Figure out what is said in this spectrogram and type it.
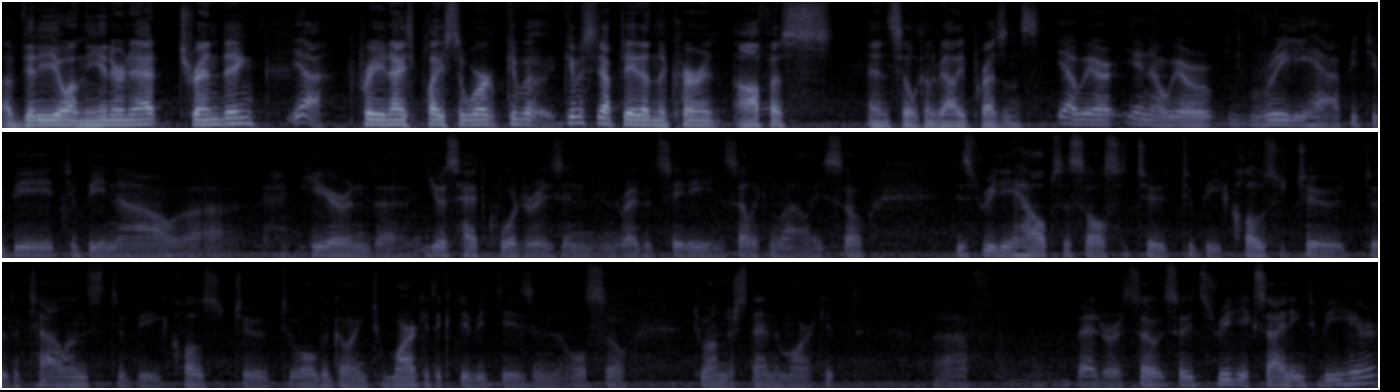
a video on the internet trending. Yeah pretty nice place to work. Give, a, give us the update on the current office and Silicon Valley presence. Yeah, we are, you know, we are really happy to be, to be now uh, here and the US headquarters in, in Redwood City in Silicon Valley. So this really helps us also to, to be closer to, to the talents, to be closer to, to all the going to market activities and also to understand the market uh, better. So, so it's really exciting to be here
